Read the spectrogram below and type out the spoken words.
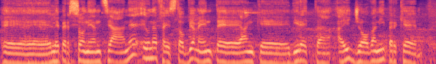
eh, le persone anziane e una festa ovviamente anche diretta ai giovani perché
